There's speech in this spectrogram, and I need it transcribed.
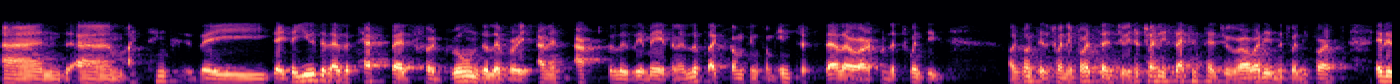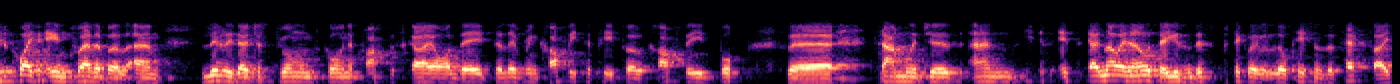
and um, I think they, they they use it as a test bed for drone delivery, and it's absolutely amazing. It looks like something from Interstellar or from the 20. I was going to say the 21st century, the 22nd century. We're already in the 21st. It is quite incredible. Um, literally, they're just drones going across the sky all day, delivering coffee to people, coffee, books, uh, sandwiches, and it's, it's. I know I know they're using this particular location as a test site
